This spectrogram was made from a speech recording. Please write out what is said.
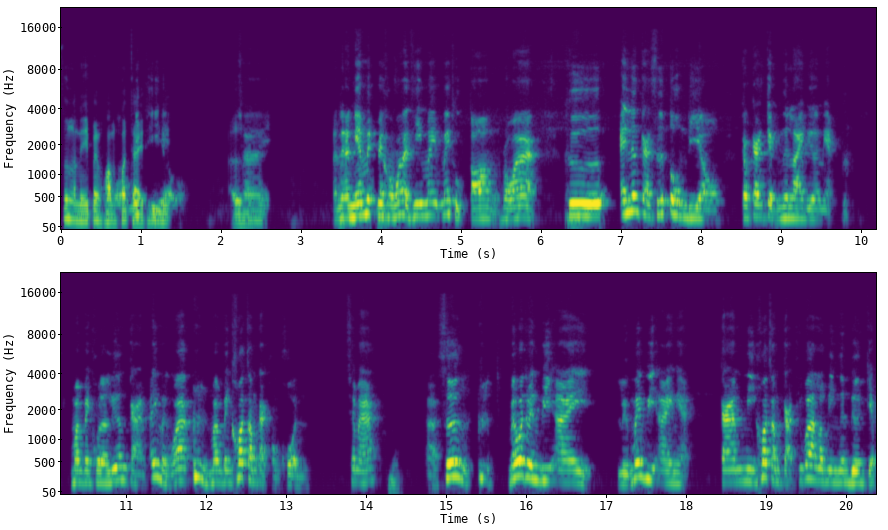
ซึ่งอันนี้เป็นความเข้าใจที่ไม่เกี่ยวเออใช่อันนี้อันเนี้ยไม่เป็นความเข้าใจที่ไม่ไม่ถูกต้อง เพราะว่าคือไอ้เรื่องการซื้อตูมเดียว กับการเก็บเงินรายเดือนเนี่ย มันเป็นคนละเรื่องกันไอ้ยหมายว่า มันเป็นข้อจำกัดของคนใช่ไหมอ่าซึ่งไม่ว่าจะเป็น VI หรือไม่ VI เนี่ย การมีข้อจำกัดที่ว่าเรามีเงินเดือนเก็บ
